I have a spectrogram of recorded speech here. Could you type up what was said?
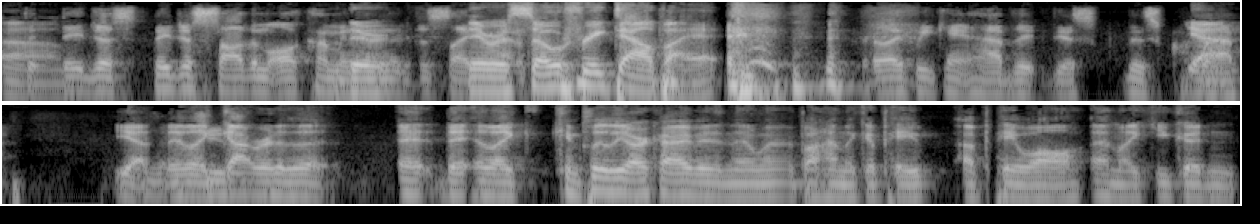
Um, they just they just saw them all coming in. And just like they were so freaked out by it. they're like, we can't have this this crap. Yeah, yeah. They like got rid of the they like completely archived it and then went behind like a pay a paywall and like you couldn't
